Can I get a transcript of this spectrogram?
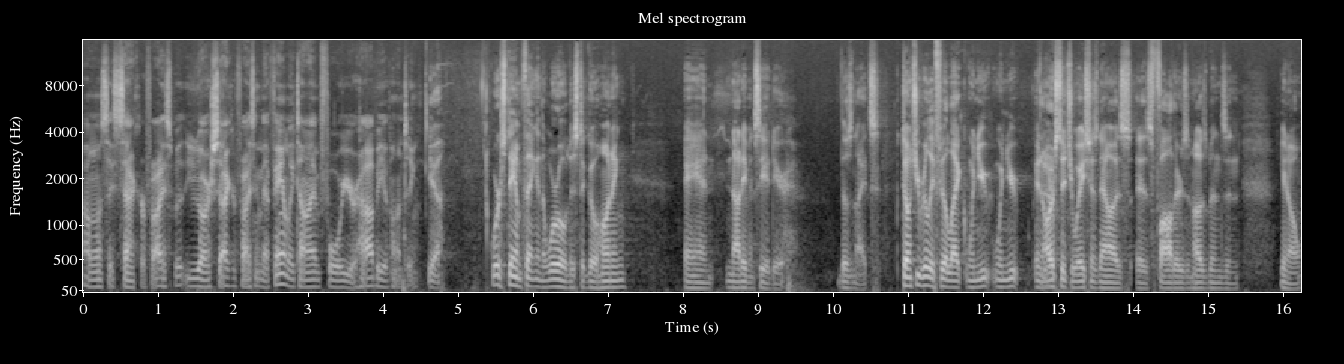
I won't say sacrifice, but you are sacrificing that family time for your hobby of hunting. Yeah. Worst damn thing in the world is to go hunting and not even see a deer those nights. Don't you really feel like when you when you're in our situations now as as fathers and husbands and you know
